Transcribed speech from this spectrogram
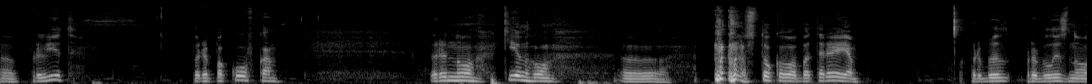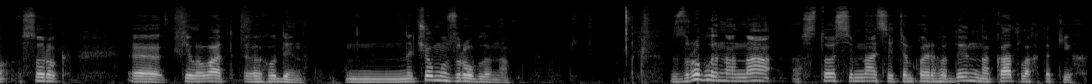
Е, Привіт. Перепаковка Renault Kangoo. Е, Стокова батарея приблизно 40 кВт годин. На чому зроблена? Зроблена на 117 Ампер годин на катлах таких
